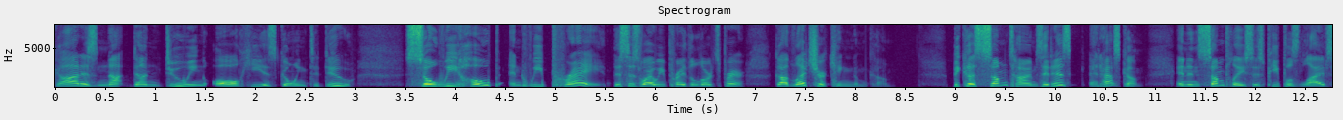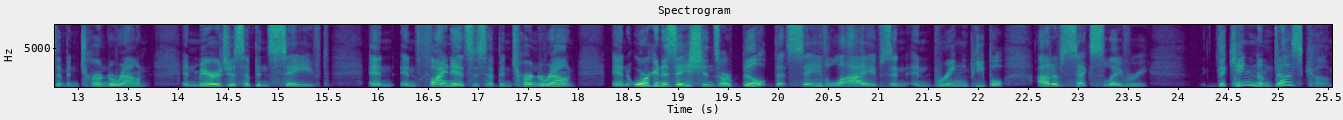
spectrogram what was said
God is not done doing all he is going to do. So we hope and we pray. This is why we pray the Lord's prayer. God let your kingdom come. Because sometimes it is it has come. And in some places people's lives have been turned around and marriages have been saved and and finances have been turned around and organizations are built that save lives and and bring people out of sex slavery the kingdom does come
